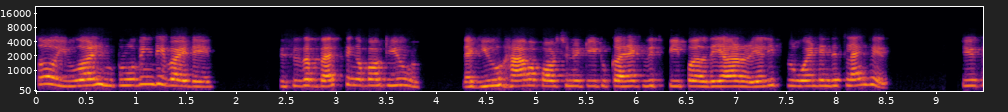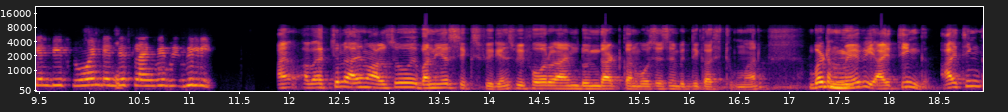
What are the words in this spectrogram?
So you are improving day by day. This is the best thing about you that you have opportunity to connect with people. They are really fluent in this language. So you can be fluent in this language easily. I'm actually I'm also one year's experience before I'm doing that conversation with the customer. But Mhm. maybe I think I think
